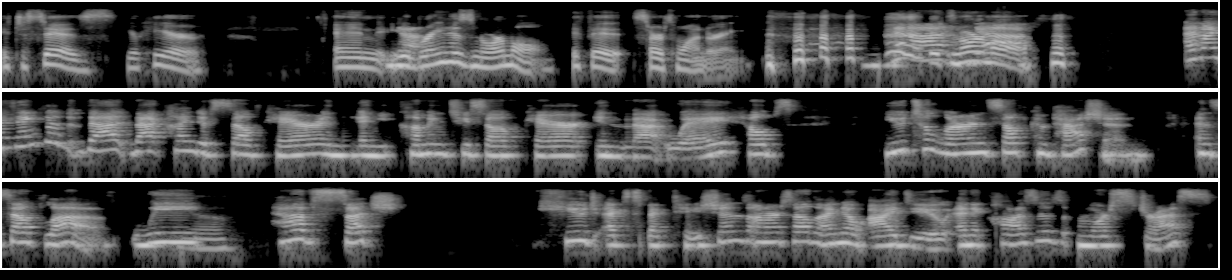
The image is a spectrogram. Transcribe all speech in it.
it just is you're here and yeah. your brain is normal if it starts wandering yeah, it's normal yeah. and i think that that that kind of self-care and and coming to self-care in that way helps you to learn self-compassion and self-love we yeah. have such huge expectations on ourselves i know i do and it causes more stress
